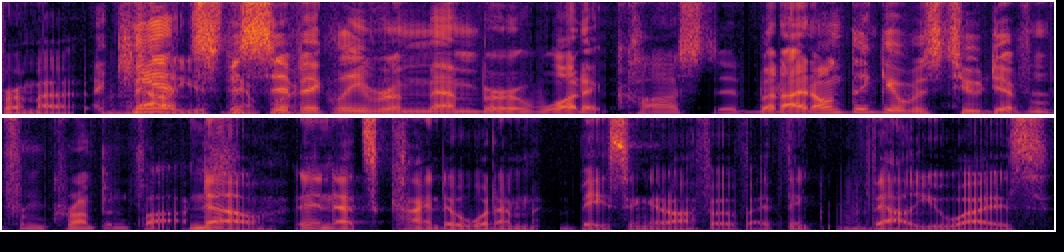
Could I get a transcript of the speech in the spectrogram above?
from a I can't value standpoint. specifically remember what it costed, but I don't think it was too different from Crumpin-Fox. No, and that's kind of what I'm basing it off of. I think value wise,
